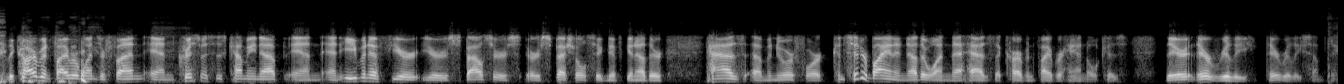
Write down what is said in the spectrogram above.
the, the carbon fiber ones are fun, and Christmas is coming up, and and even if your your spouse or or special significant other has a manure fork, consider buying another one that has the carbon fiber handle because they're they're really they're really something.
